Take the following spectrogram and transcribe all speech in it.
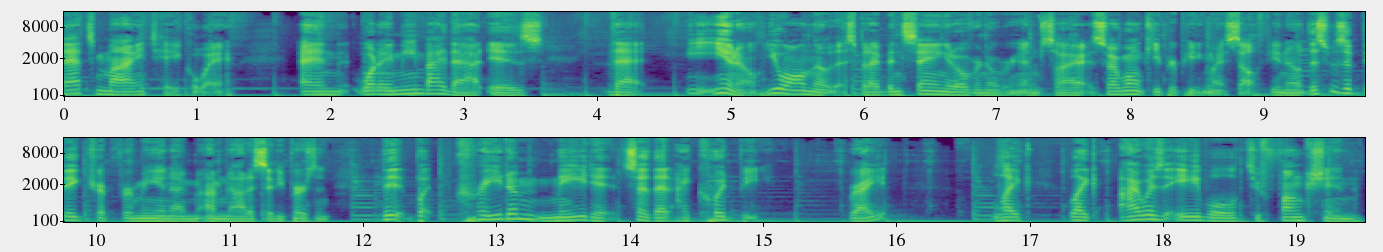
That's my takeaway. And what I mean by that is that you know, you all know this, but I've been saying it over and over again, so I so I won't keep repeating myself. You know, this was a big trip for me, and I'm I'm not a city person, but Kratom made it so that I could be, right? Like like I was able to function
